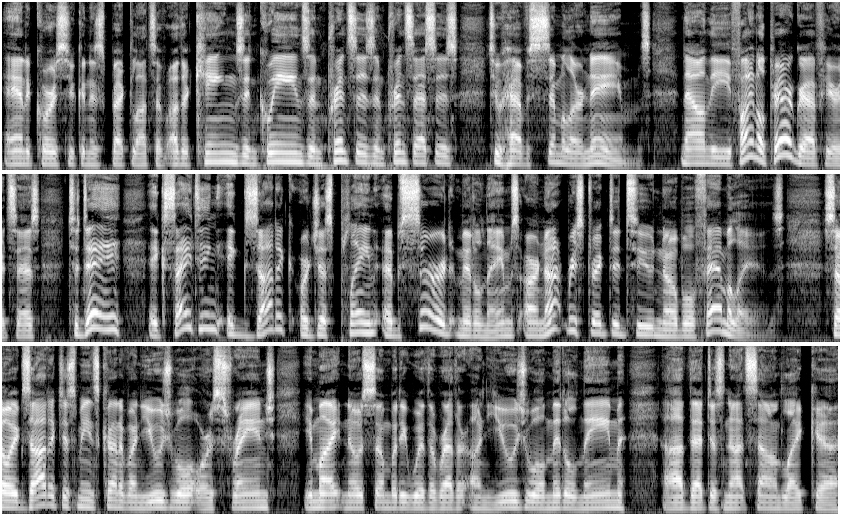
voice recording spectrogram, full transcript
And of course, you can expect lots of other kings and queens and princes and princesses to have similar names. Now, in the final paragraph here, it says Today, exciting, exotic, or just plain absurd middle names are not restricted to noble families. So, exotic just means kind of unusual or strange. You might know somebody with a rather unusual middle name uh, that does not sound like uh,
